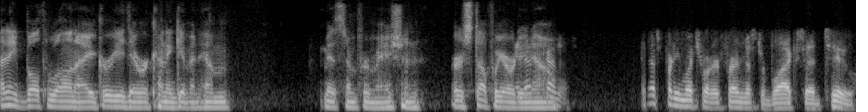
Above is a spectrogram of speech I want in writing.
I think both Will and I agree they were kind of giving him misinformation or stuff we already and know. Kind of, and that's pretty much what our friend Mr. Black said too.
